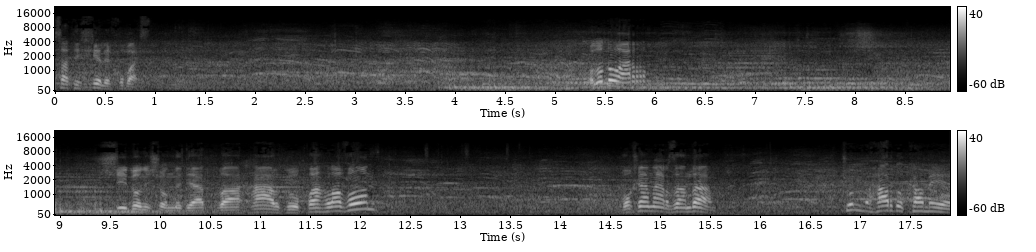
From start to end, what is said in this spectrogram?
сатҳи хеле хуб аст ҳоло довар шидо нишон медиҳад ба ҳар ду паҳлавон воқеан арзанда чун ҳар ду каме э,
